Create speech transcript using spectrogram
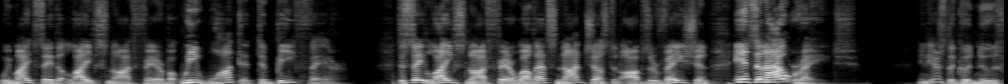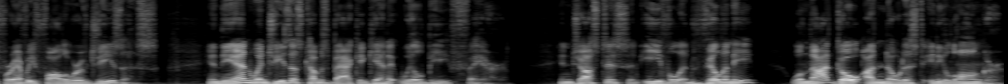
We might say that life's not fair, but we want it to be fair. To say life's not fair, well, that's not just an observation, it's an outrage. And here's the good news for every follower of Jesus. In the end, when Jesus comes back again, it will be fair. Injustice and evil and villainy will not go unnoticed any longer.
